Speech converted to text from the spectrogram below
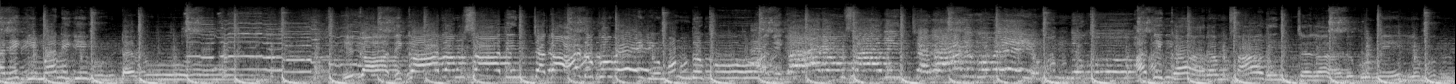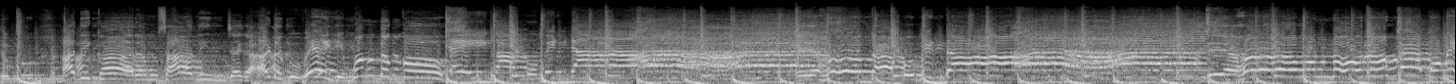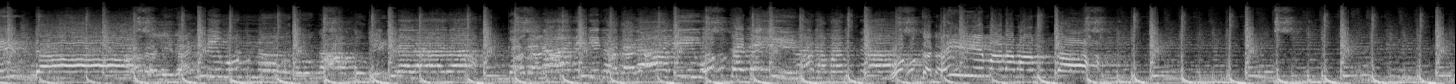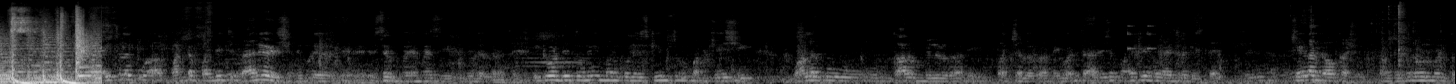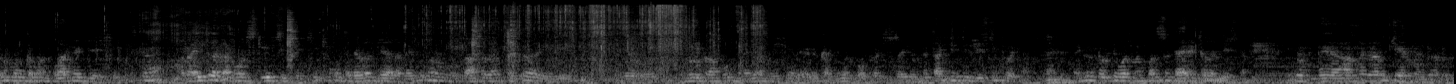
అణిగి మణిగి ఉంటవు ఇక అధికారం సాధించగా అడుగు వేయు ముందుకు. అధికారం సాధించగా అడుగు వేయు ముందుకు. అధికారం సాధించగా అడుగు వేయి ముందుకు. అధికారం సాధించగా అడుగు వేయి ముందుకు. జై కాపు బిడ్డ. పండించిన ఎడిషన్ ఇప్పుడు eh, ఎస్ఎం ఎంఎస్సి ఇటువంటితో మనం కొన్ని స్కీమ్స్ మనం చేసి వాళ్ళకు కారం బిల్లులు కానీ పచ్చళ్ళు కానీ ఇవన్నీ తయారు చేసి మనకే రైతులకు ఇస్తే చేయడానికి అవకాశం మన సెంట్రల్ గవర్నమెంట్తో కొంత మనం కోఆర్డినేట్ చేసి రైతులకు అటువంటి స్కీమ్స్ ఇచ్చి కొంత డెవలప్ చేయాలనేది మనం రాష్ట్ర ఇది నూరు కాపు mega aid consumer cooperative society ఉంటే థర్టీ త్రీ డిస్ట్రిక్ట్ పెట్టాం అయితే ట్వంటీ వన్ మెంబర్స్ డైరెక్టర్లు చేసినాం. ఇప్పుడు అన్న గారు చైర్మన్ గారు.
